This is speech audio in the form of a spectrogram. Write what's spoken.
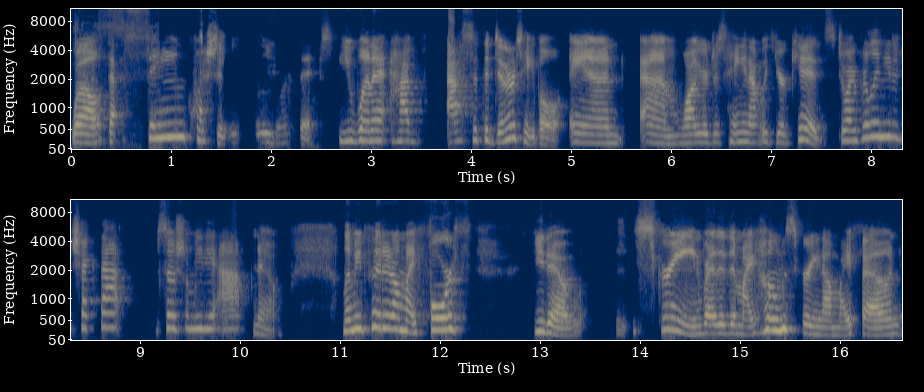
Well, that same question is really worth it. You want to have asked at the dinner table and um, while you're just hanging out with your kids. Do I really need to check that social media app? No. Let me put it on my fourth, you know, screen rather than my home screen on my phone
